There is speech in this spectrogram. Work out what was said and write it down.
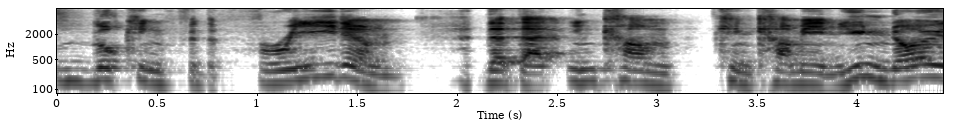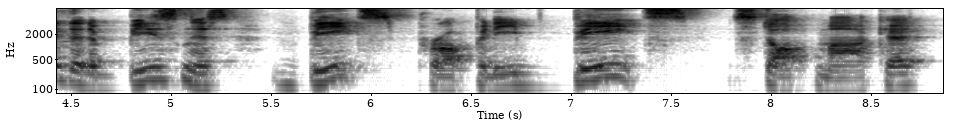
looking for the freedom that that income can come in. You know that a business beats property, beats stock market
